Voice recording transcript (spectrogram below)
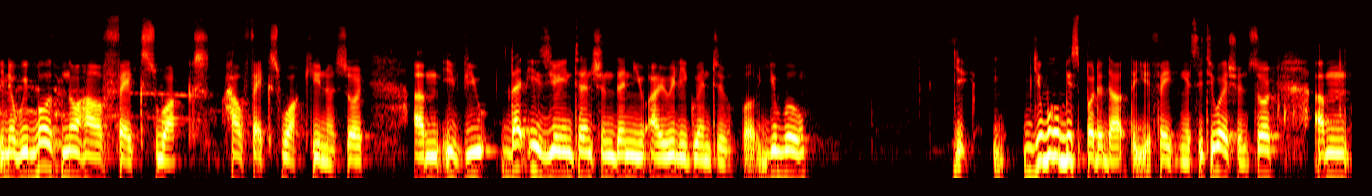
you know, we both know how fakes works, how fakes work. You know, so um, if you that is your intention, then you are really going to well, you will. You, you will be spotted out that you're faking a situation. So um,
